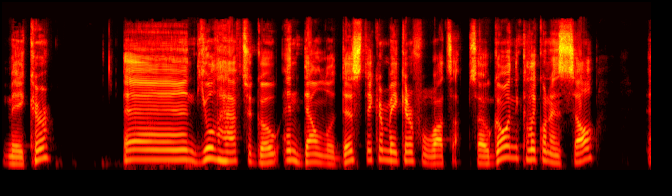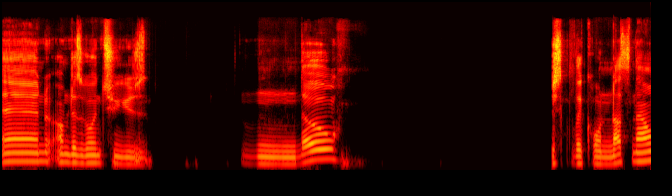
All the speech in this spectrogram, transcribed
maker and you'll have to go and download this sticker maker for WhatsApp. So go and click on install and I'm just going to use no just click on not now.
